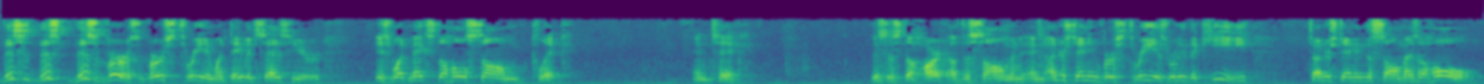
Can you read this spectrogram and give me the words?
This, this, this verse, verse 3, and what David says here, is what makes the whole psalm click and tick. This is the heart of the psalm, and, and understanding verse 3 is really the key to understanding the psalm as a whole.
